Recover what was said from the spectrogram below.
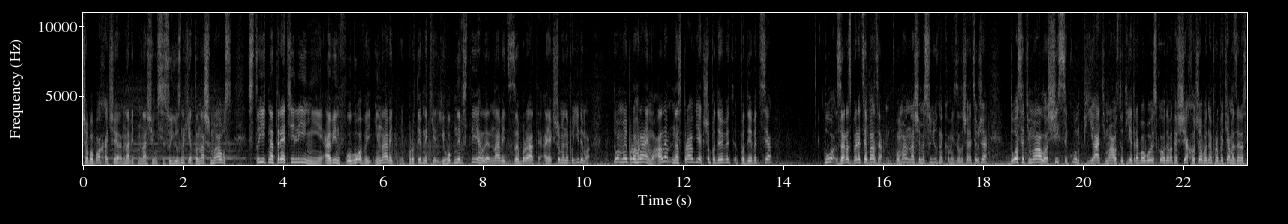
наша бабаха чи навіть наші усі союзники, то наш маус стоїть на третій лінії, а він фуловий, і навіть противники його б не встигли навіть забрати. А якщо ми не поїдемо, то ми програємо. Але насправді, якщо подивитися. То зараз береться база двома нашими союзниками. Залишається вже досить мало. 6 секунд, 5. Маус тут є. Треба обов'язково давати ще хоча б одне пробиття. Ми зараз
